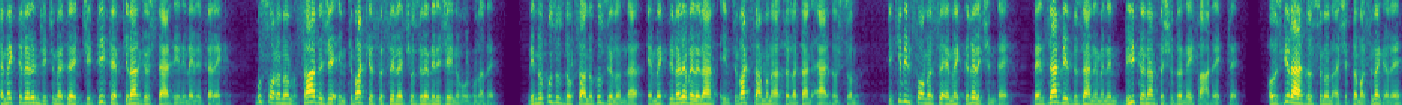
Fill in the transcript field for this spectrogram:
emeklilerin hükümete ciddi tepkiler gösterdiğini belirterek, bu sorunun sadece intibak yasasıyla çözülebileceğini vurguladı. 1999 yılında emeklilere verilen intibak zammını hatırlatan Erdursun, 2000 sonrası emekliler için de benzer bir düzenlemenin büyük önem taşıdığını ifade etti. Özgür Erdursun'un açıklamasına göre,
